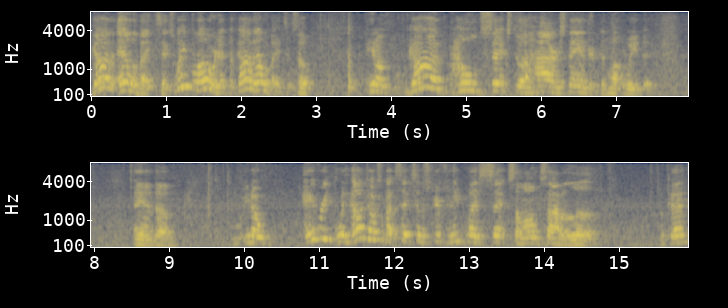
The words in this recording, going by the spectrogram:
God elevates sex. We've lowered it, but God elevates it. So, you know, God holds sex to a higher standard than what we do. And, um, you know, every when God talks about sex in the Scripture, He places sex alongside of love. Okay?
